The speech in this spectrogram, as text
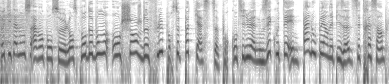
Petite annonce avant qu'on se lance pour de bon, on change de flux pour ce podcast. Pour continuer à nous écouter et ne pas louper un épisode, c'est très simple.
